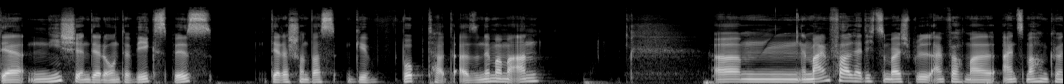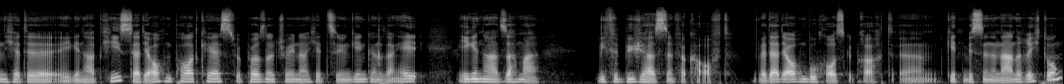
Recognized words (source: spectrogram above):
der Nische, in der du unterwegs bist, der da schon was gewuppt hat. Also nimm mal an, ähm, in meinem Fall hätte ich zum Beispiel einfach mal eins machen können. Ich hätte Egenhard Kies, der hat ja auch einen Podcast für Personal Trainer. Ich hätte zu ihm gehen können und sagen, hey, Egenhard, sag mal, wie viele Bücher hast du denn verkauft? Weil der hat ja auch ein Buch rausgebracht. Ähm, geht ein bisschen in eine andere Richtung.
